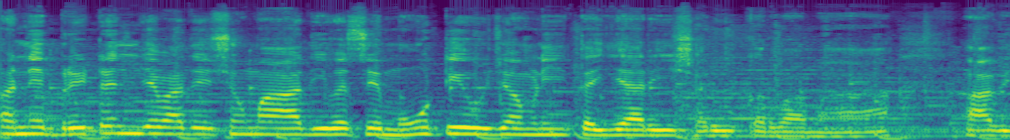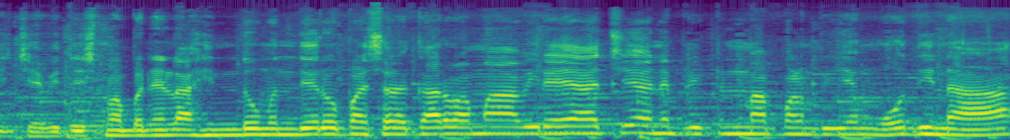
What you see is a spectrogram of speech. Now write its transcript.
અને બ્રિટન જેવા દેશોમાં આ દિવસે મોટી ઉજવણી તૈયારી શરૂ કરવામાં આવી છે. વિદેશમાં બનેલા હિન્દુ મંદિરો પણ સરકારવામાં આવી રહ્યા છે અને બ્રિટનમાં પણ પીએમ મોદીના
